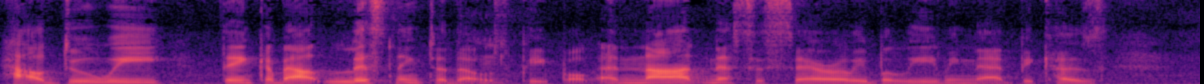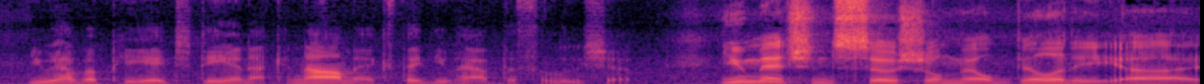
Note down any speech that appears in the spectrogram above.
how do we think about listening to those people and not necessarily believing that because you have a PhD in economics that you have the solution? You mentioned social mobility, uh,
